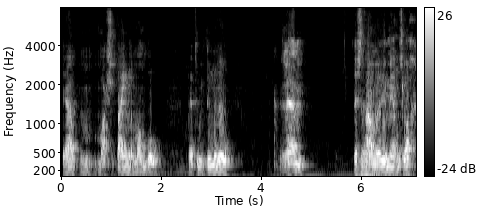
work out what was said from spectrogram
ja, marsepein, mandel, net hoe je het noemen wil. Um, dus dan gaan we weer mee aan de slag.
